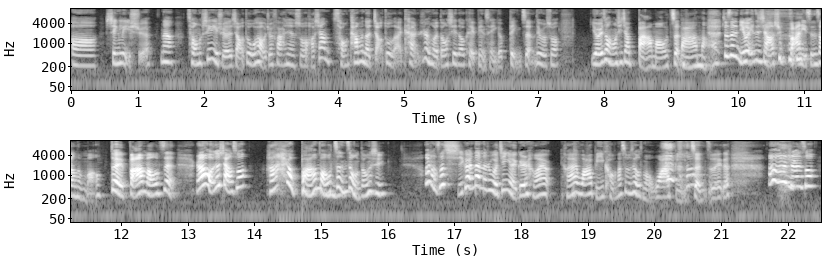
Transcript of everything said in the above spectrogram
呃，心理学。那从心理学的角度的话，我就发现说，好像从他们的角度来看，任何东西都可以变成一个病症。例如说，有一种东西叫拔毛症，拔毛就是你会一直想要去拔你身上的毛，对，拔毛症。然后我就想说，啊，还有拔毛症这种东西？我想说奇怪，那那如果今天有一个人很爱很爱挖鼻孔，那是不是有什么挖鼻症之类的？啊，我就觉得说，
